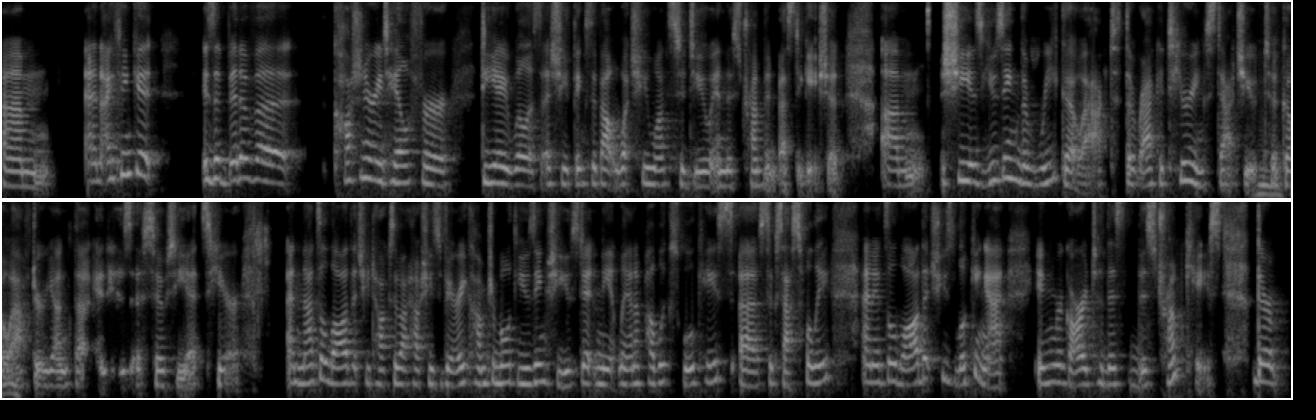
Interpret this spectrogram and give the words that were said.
Um, and I think it is a bit of a cautionary tale for DA Willis as she thinks about what she wants to do in this Trump investigation. Um, she is using the RICO Act, the racketeering statute, mm-hmm. to go mm-hmm. after Young Thug and his associates here. And that's a law that she talks about how she's very comfortable with using. She used it in the Atlanta public school case uh, successfully, and it's a law that she's looking at in regard to this this Trump case. There,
